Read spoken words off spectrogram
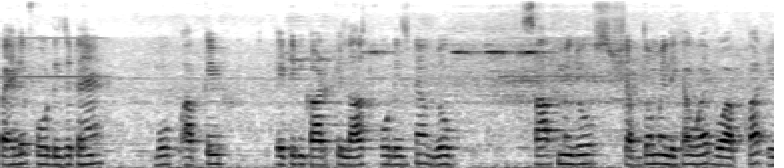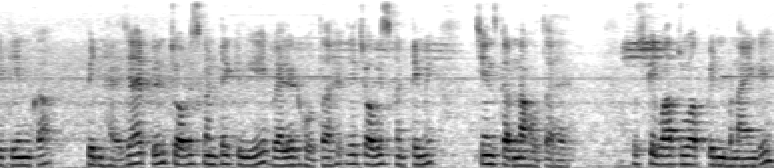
पहले फोर डिजिट हैं, वो आपके एटीएम कार्ड के लास्ट फोर डिजिट हैं, जो साथ में जो शब्दों में लिखा हुआ है, वो आपका एटीएम का पिन है। यह पिन 24 घंटे के लिए वैलिड होता है। यह 24 घंटे में चेंज करना होता है। उसके बाद जो आप पिन बनाएँगे,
